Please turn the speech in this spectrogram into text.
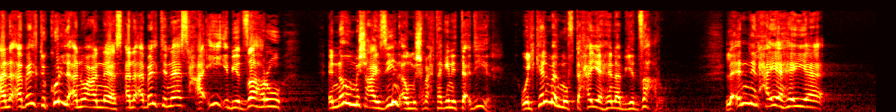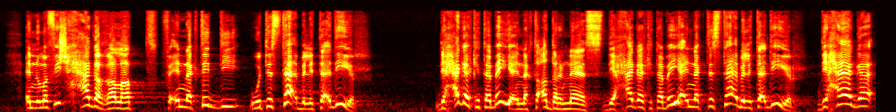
أنا قابلت كل أنواع الناس. أنا قابلت ناس حقيقي بيتظاهروا إنهم مش عايزين أو مش محتاجين التقدير. والكلمة المفتاحية هنا بيتظاهروا. لأن الحقيقة هي إنه مفيش حاجة غلط في إنك تدي وتستقبل التقدير. دي حاجة كتابية إنك تقدر الناس. دي حاجة كتابية إنك تستقبل التقدير. دي حاجة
